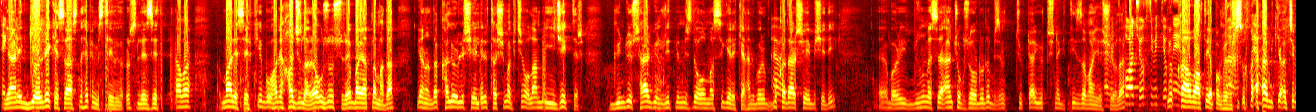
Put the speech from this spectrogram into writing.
Tek yani tip. gevrek esasında hepimiz seviyoruz lezzetli ama maalesef ki bu hani hacılara uzun süre bayatlamadan yanında kalorili şeyleri taşımak için olan bir yiyecektir. Gündüz her gün ritmimizde olması gereken hani böyle bu Evet. kadar şey bir şey değil. Ee, Böyle bunu mesela en çok zorluğunu bizim Türkler yurt dışına gittiği zaman yaşıyorlar. Evet, poğaça yok, simit yok, Yok ne? kahvaltı yapamıyoruz. Evet? Halbuki açık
